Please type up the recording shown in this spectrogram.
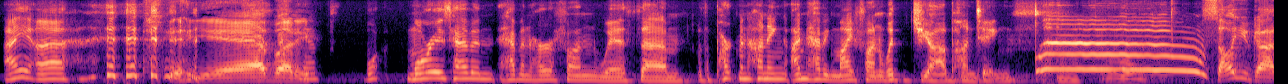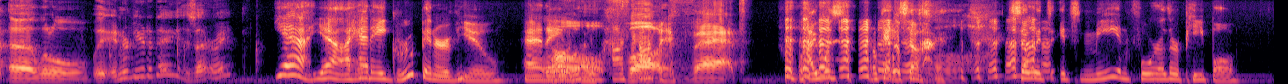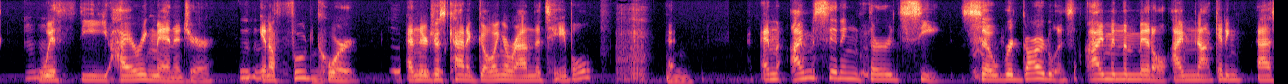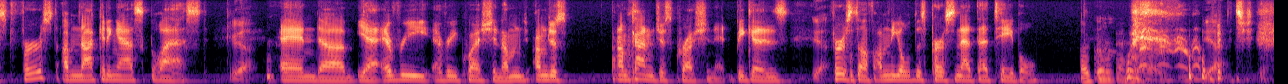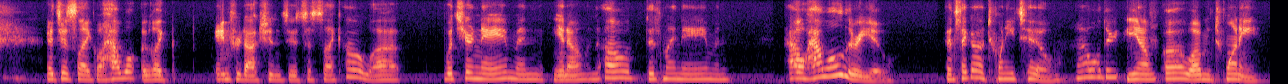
I uh, yeah, buddy. Yeah. more, Maury's having having her fun with um, with apartment hunting. I'm having my fun with job hunting. Woo! Saw you got a little interview today. Is that right? Yeah, yeah. I had a group interview at a oh, local hot fuck topic. that. I was okay. So Oh. so it's it's me and four other people Mhm. with the hiring manager Mhm. in a food court, and they're just kind of going around the table, Mhm. And I'm sitting third seat. So regardless, I'm in the middle. I'm not getting asked first. I'm not getting asked last. Yeah. and um, yeah, every every question, I'm I'm just I'm kind of just crushing it because Yeah. first off, I'm the oldest person at that table. Okay. Yeah. It's just like, well, how o- like introductions? It's just like, oh, uh, what's your name? And you know, and, oh, this is my name. And how how old are you? And it's like, oh, 22. How old are you? You know, oh, I'm 20.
